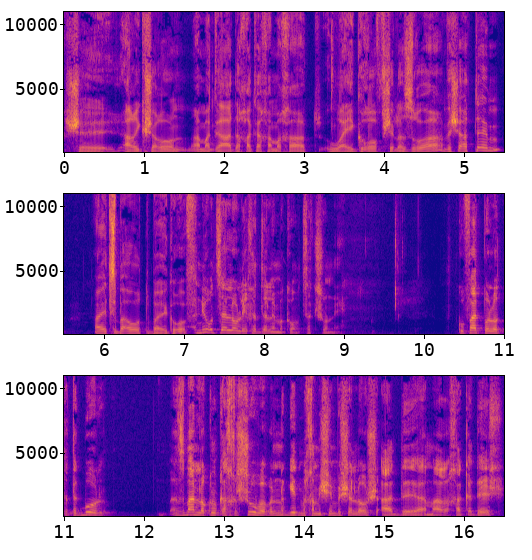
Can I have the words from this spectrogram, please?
שאריק שרון, המג"ד, אחר כך המח"ט, הוא האגרוף של הזרוע, ושאתם האצבעות באגרוף. אני רוצה להוליך את זה למקום קצת שונה. תקופת פעולות התגבול, הזמן לא כל כך חשוב, אבל נגיד מ-53 עד אה, המערכה קדש,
